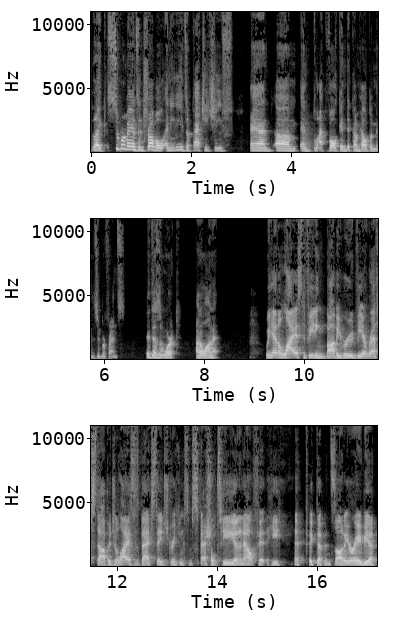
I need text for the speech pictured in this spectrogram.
like Superman's in trouble and he needs Apache Chief and um and Black Vulcan to come help him in the Super Friends. It doesn't work. I don't want it. We had Elias defeating Bobby Roode via ref stoppage. Elias is backstage drinking some special tea in an outfit he picked up in Saudi Arabia.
